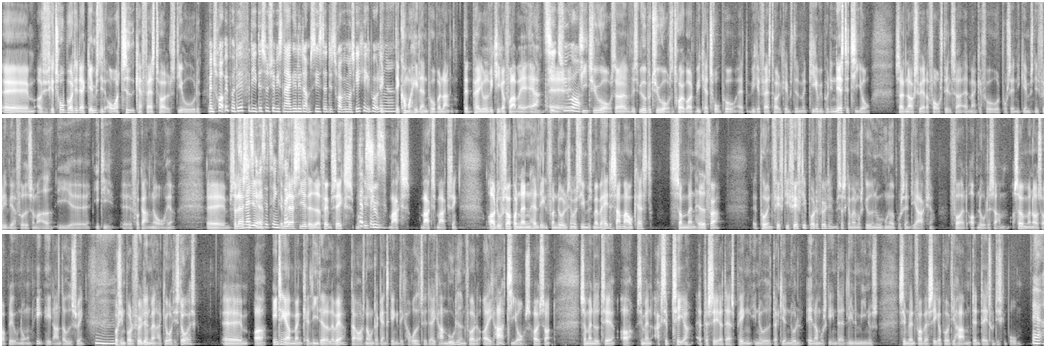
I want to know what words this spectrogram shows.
Øh, og hvis vi skal tro på, at det der gennemsnit over tid kan fastholdes, de 8, Men tror vi på det? Fordi det synes jeg, vi snakkede lidt om sidst, og det tror vi måske ikke helt på længere. det, det kommer helt an på, hvor lang den periode, vi kigger fremad, er. 10-20 Øh, år. 10-20 år. Så hvis vi er ude på 20 år, så tror jeg godt, vi kan tro på, at vi kan fastholde gennemsnittet. Men kigger vi på de næste 10 år, så er det nok svært at forestille sig, at man kan få 8% i gennemsnit, fordi vi har fået så meget i, øh, i de øh, forgangne år her. Øh, så lad os hvad sige, skal vi så tænke? Jamen, lad os sige, at det hedder 5, 6, måske 7 6. max, max, max. Ikke? Og du så på den anden halvdel for 0. Så man sige, hvis man vil have det samme afkast, som man havde før, øh, på en 50-50 portefølje, så skal man måske ud nu 100% i aktier for at opnå det samme. Og så vil man også opleve nogle helt, helt andre udsving mm. på sin portefølje, end man har gjort historisk. Øhm, og en ting er, at man kan lide det eller lade være. Der er også nogen, der ganske enkelt ikke har råd til det, og ikke har muligheden for det, og ikke har 10 års horisont, man er nødt til at simpelthen acceptere at placere deres penge i noget, der giver 0, eller måske endda et lille minus, simpelthen for at være sikker på, at de har dem den dato, de skal bruge dem. Ja.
